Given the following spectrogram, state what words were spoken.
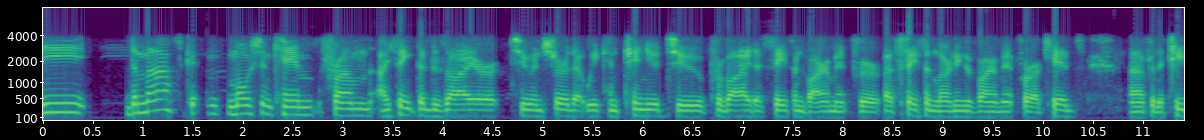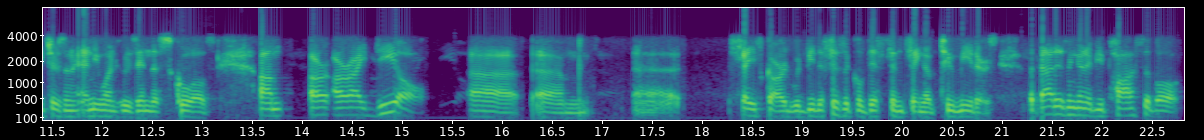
the the mask motion came from, I think, the desire to ensure that we continue to provide a safe environment for a safe and learning environment for our kids, uh, for the teachers, and anyone who's in the schools. Um, our, our, ideal uh, um, uh, safeguard would be the physical distancing of two meters. But that isn't going to be possible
